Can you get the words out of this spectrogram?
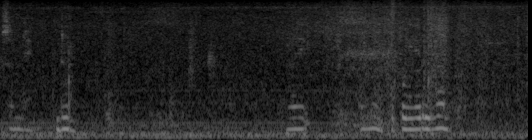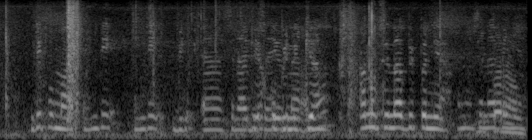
saan na yun? Doon. Ay, ano, kapangyarihan. Hindi po ma, hindi, hindi, bin, ah, sinabi Hindi ako sa'yo binigyan. na, ano? Anong sinabi pa niya? Anong Hindi sinabi pa raw. niya?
